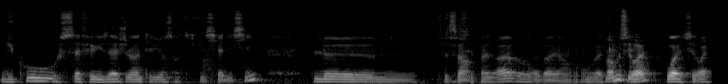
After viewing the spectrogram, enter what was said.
Du coup, ça fait usage de l'intelligence artificielle ici. C'est ça. C'est pas grave, on va, on va Non, mais c'est vrai. Ouais, c'est vrai.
